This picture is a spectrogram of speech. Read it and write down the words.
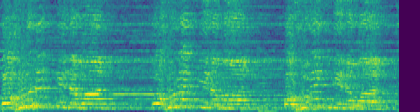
बहुरंगी नमान बहुरंगी नमान बहुरंगी नमान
